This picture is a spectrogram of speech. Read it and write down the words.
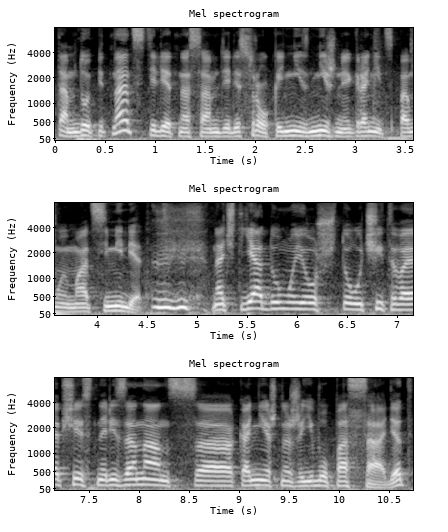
там до 15 лет, на самом деле, срок, и низ, нижняя граница, по-моему, от 7 лет. Значит, я думаю, что, учитывая общественный резонанс, а, конечно же, его посадят.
